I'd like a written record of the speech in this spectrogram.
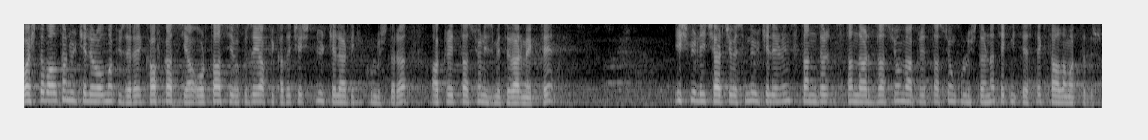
Başta Balkan ülkeleri olmak üzere Kafkasya, Orta Asya ve Kuzey Afrika'da çeşitli ülkelerdeki kuruluşlara akreditasyon hizmeti vermekte. İşbirliği çerçevesinde ülkelerin standartizasyon ve akreditasyon kuruluşlarına teknik destek sağlamaktadır.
